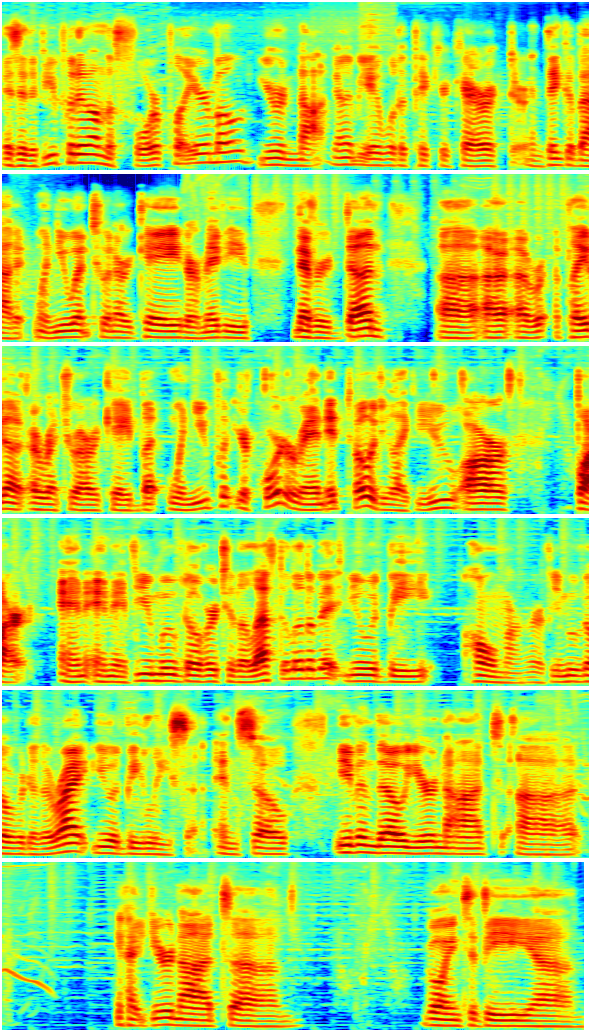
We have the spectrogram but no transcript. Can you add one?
is that if you put it on the four player mode, you're not going to be able to pick your character. And think about it when you went to an arcade, or maybe you've never done uh, a, a, played a, a retro arcade, but when you put your quarter in, it told you like you are Bart, and and if you moved over to the left a little bit, you would be Homer, or if you moved over to the right, you would be Lisa. And so, even though you're not uh, you're not um, going to be um,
